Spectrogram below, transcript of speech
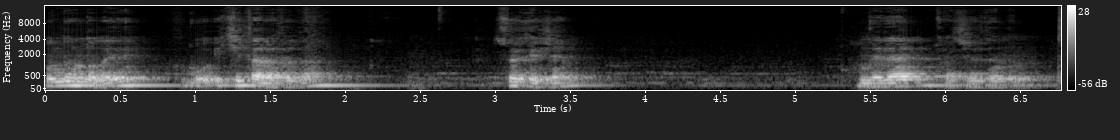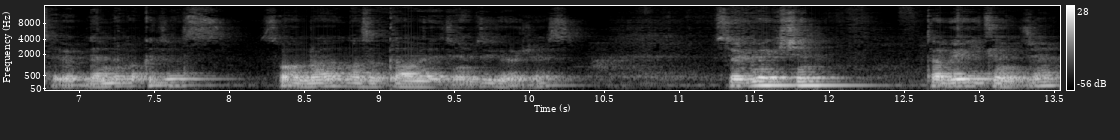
Bundan dolayı bu iki tarafı da sökeceğim. Neden kaçırdığının sebeplerine bakacağız. Sonra nasıl tamir edeceğimizi göreceğiz. Sökmek için tabii ilk önce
